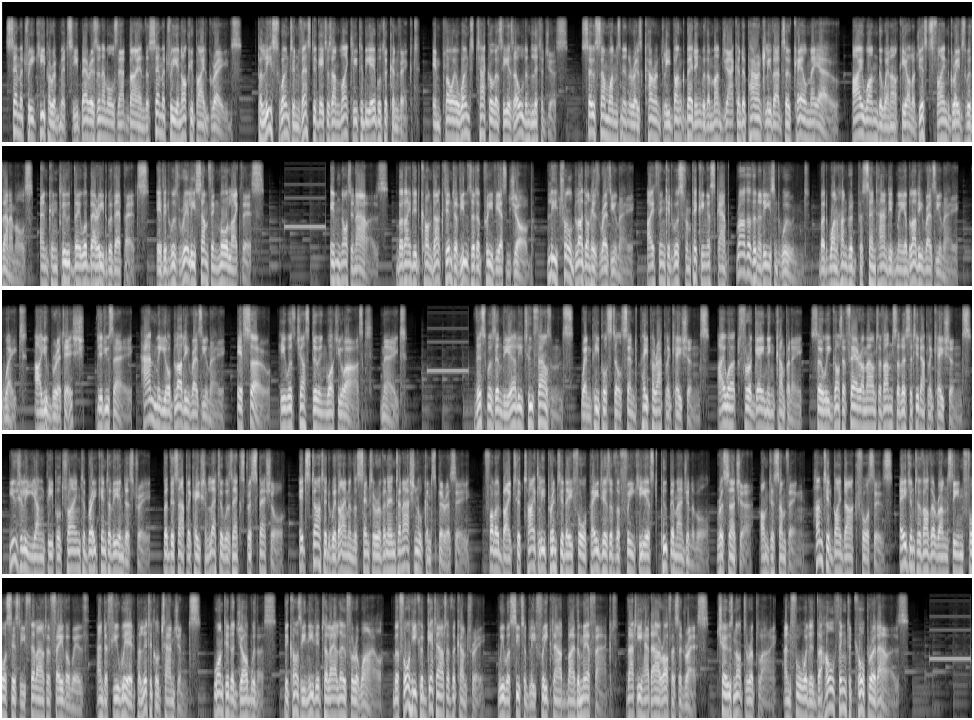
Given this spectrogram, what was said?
Cemetery keeper admits he buries animals that die in the cemetery in occupied graves. Police won't investigate as unlikely to be able to convict. Employer won't tackle as he is old and litigious. So someone's nina is currently bunk bedding with a mudjack and apparently that's okay mayo. I wonder when archaeologists find graves with animals and conclude they were buried with their pets, if it was really something more like this. I'm not in HR, but I did conduct interviews at a previous job. Literal blood on his resume. I think it was from picking a scab rather than a decent wound, but 100% handed me a bloody resume. Wait, are you British? Did you say, hand me your bloody resume? If so, he was just doing what you asked, mate. This was in the early 2000s, when people still sent paper applications. I worked for a gaming company, so we got a fair amount of unsolicited applications, usually young people trying to break into the industry. But this application letter was extra special. It started with I'm in the center of an international conspiracy. Followed by two tightly printed A4 pages of the freakiest poop imaginable. Researcher, onto something, hunted by dark forces, agent of other unseen forces he fell out of favor with, and a few weird political tangents. Wanted a job with us, because he needed to lay low for a while, before he could get out of the country. We were suitably freaked out by the mere fact that he had our office address, chose not to reply, and forwarded the whole thing to corporate HR.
